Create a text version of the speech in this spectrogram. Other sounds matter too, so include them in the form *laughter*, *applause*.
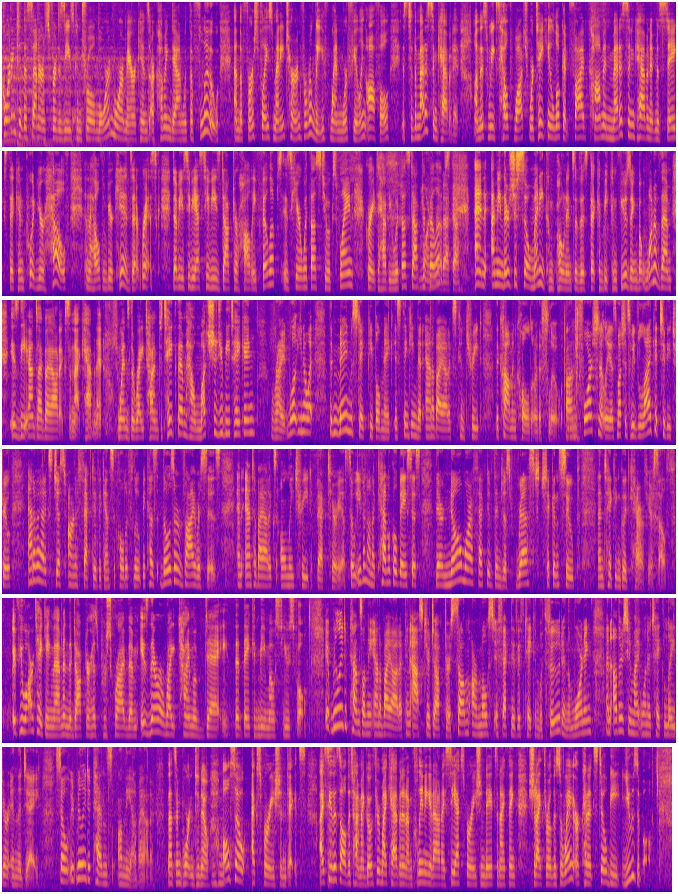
According to the Centers for Disease Control, more and more Americans are coming down with the flu. And the first place many turn for relief when we're feeling awful is to the medicine cabinet. On this week's Health Watch, we're taking a look at five common medicine cabinet mistakes that can put your health and the health of your kids at risk. WCBS TV's Dr. Holly Phillips is here with us to explain. Great to have you with us, Dr. Morning, Phillips. Rebecca. And I mean, there's just so many components of this that can be confusing, but one of them is the antibiotics in that cabinet. When's the right time to take them? How much should you be taking? Right. Well, you know what? The main mistake people make is thinking that antibiotics can treat the common cold or the flu. Mm. Unfortunately, as much as we'd like it to be true, antibiotics just aren't effective against the cold or flu because those are viruses and antibiotics only treat bacteria. So even on a chemical basis, they're no more effective than just rest, chicken soup, and taking good care of yourself. If you are taking them and the doctor has prescribed them, is there a right time of day that they can be most useful? It really depends on the antibiotic and ask your doctor. Some are most effective if taken with food in the morning, and others you might want to take later in the day. So it really depends on the antibiotic. That's important to know. Mm -hmm. Also, expiration dates. I see this all the time. I go through my cabinet, I'm cleaning it out, I see expiration dates, and I think, should I throw this away or can it still be usable?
